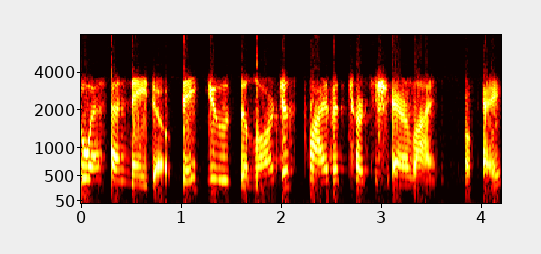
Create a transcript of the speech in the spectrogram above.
U.S. and NATO, they used the largest private Turkish airline, okay,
